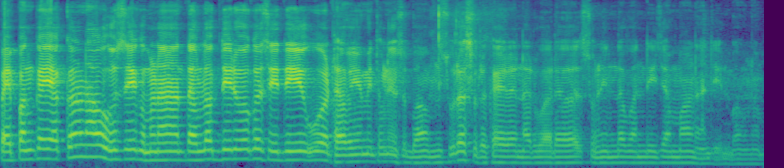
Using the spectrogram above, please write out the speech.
પંકય કર્ણાઓ સિગમણા તવલબ્ધિ રોગ સિદ્ધિ ઓઠાવે મિથુણી શુભમ. સુર સુર કૈર નરવર સુનિંદ વંદી જમાણાજીન ભવનમ.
